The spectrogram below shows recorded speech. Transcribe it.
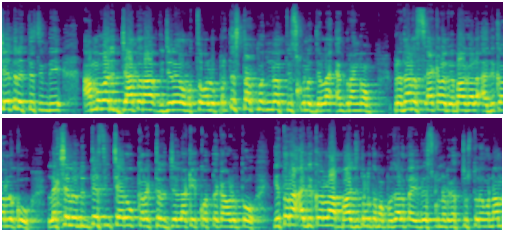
చేతులు ఎత్తేసింది. అమ్మవారి జాతర విజయనగరం ఉత్సవాలు ప్రతిష్టాత్మకంగా తీసుకున్న జిల్లా యంత్రాంగం. ప్రధాన శాఖల విభాగాల అధికారులకు లక్ష్యాలు నిర్దేశించారు. కలెక్టర్ జిల్లాకి కొత్త కావడంతో ఇతర అధికారుల బాధ్యతలు తమ భుజాలపై వేసుకున్నట్టుగా చూస్తూనే ఉన్నాం.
